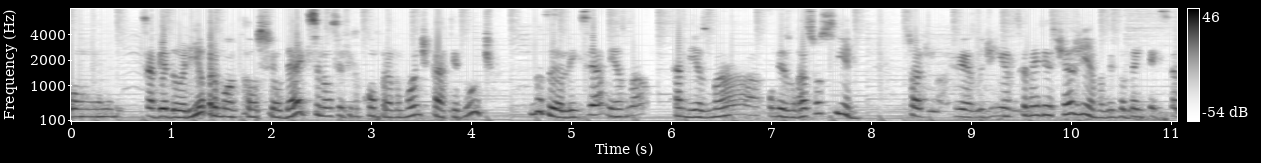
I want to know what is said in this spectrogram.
com sabedoria para montar o seu deck, senão você fica comprando um monte de carta inútil. No Links é a mesma, a mesma, o mesmo raciocínio. Só que ao invés do dinheiro você vai investir as gemas, então tem que ter,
